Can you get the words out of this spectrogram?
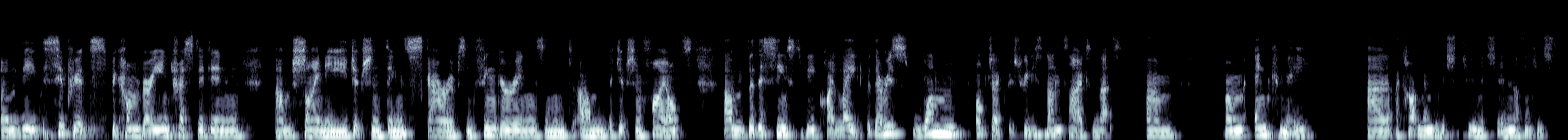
um, the, Cypriots become very interested in um, shiny Egyptian things, scarabs and finger rings and um, Egyptian faience. Um, but this seems to be quite late. But there is one object which really stands out, and that's um, from Enkomi. Uh, I can't remember which tomb it's in. I think it's,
